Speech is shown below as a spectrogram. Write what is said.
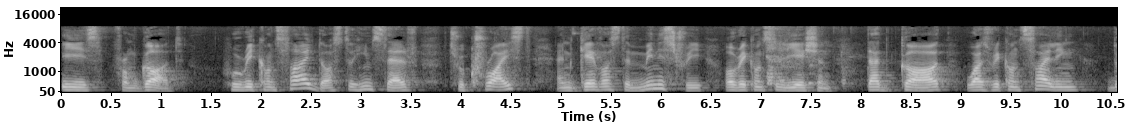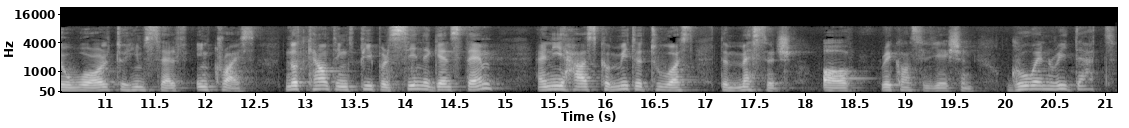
is from God, who reconciled us to himself through Christ and gave us the ministry of reconciliation. That God was reconciling the world to himself in Christ, not counting people's sin against them, and he has committed to us the message of reconciliation. Go and read that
